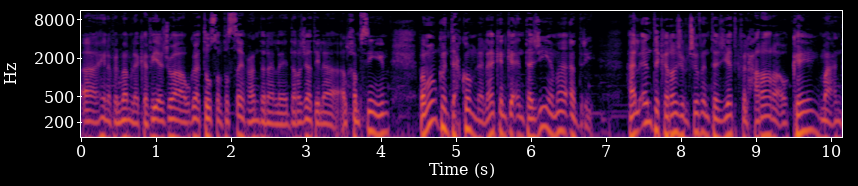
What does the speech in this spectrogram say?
آه، هنا في المملكة في أجواء أوقات توصل في الصيف عندنا لدرجات إلى الخمسين فممكن تحكمنا لكن كإنتاجية ما أدري. هل أنت كرجل تشوف إنتاجيتك في الحرارة okay؟ ما عندك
